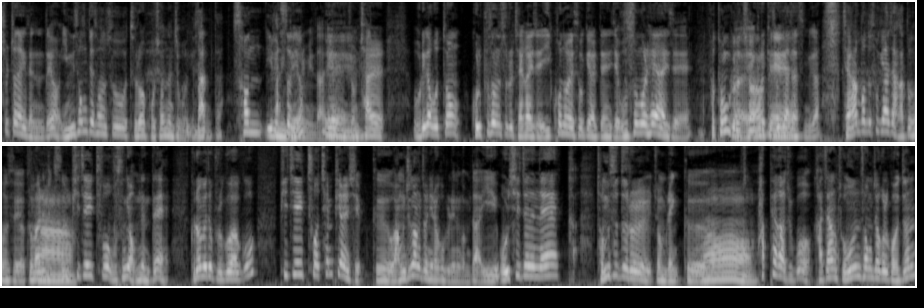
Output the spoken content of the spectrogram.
출전하게 됐는데요. 임성재 선수 들어보셨는지 모르겠습니다. 낯선 이름인데요. 이름입니다. 예. 예. 좀잘 우리가 보통 골프 선수를 제가 이제 이 코너에 소개할 때는 이제 우승을 해야 이제 보통은 그렇죠. 어, 그렇게 예. 소개하지 않습니까? 제가 한 번도 소개하지 않았던 선수예요. 그 말인 즉슨 아. PJ 투어 우승이 없는데 그럼에도 불구하고 PGA 투어 챔피언십 그 왕중왕전이라고 불리는 겁니다. 이 올 시즌의 점수들을 좀 랭크 아. 합해 가지고 가장 좋은 성적을 거둔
